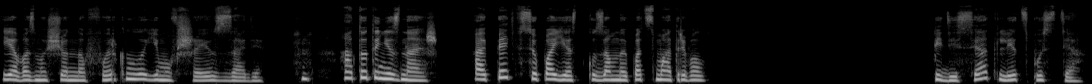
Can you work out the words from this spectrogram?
Я возмущенно фыркнула ему в шею сзади. «Хм, «А то ты не знаешь. Опять всю поездку за мной подсматривал». Пятьдесят лет спустя.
